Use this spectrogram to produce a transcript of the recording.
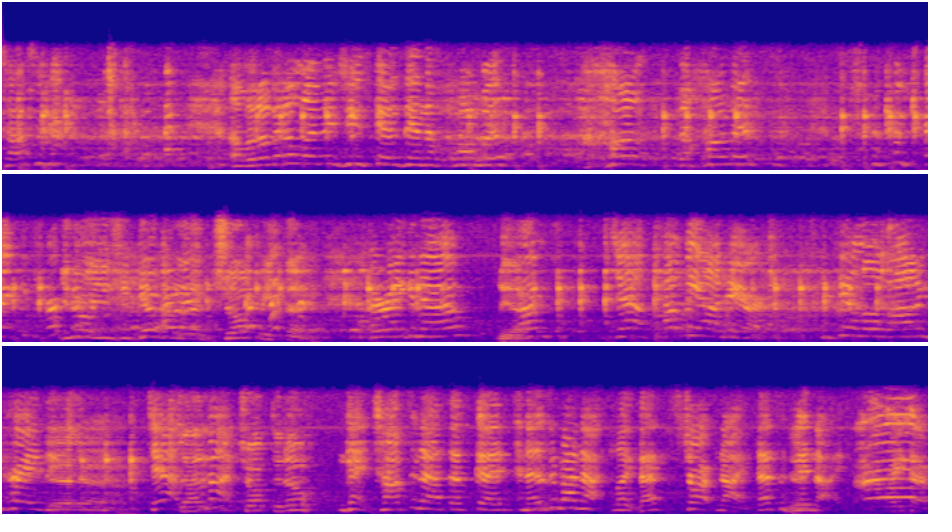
Chop some A little bit of lemon juice goes in the hummus. Hum, the hummus. okay, You know, you should get one of them choppy things. Oregano. Yeah. Um, Jeff, help me out here. It's getting a little loud and crazy. Yeah. Jeff, that come on. chopped enough? Okay, chopped enough. That's good. And those are my knife. Look, that's sharp knife. That's a good knife. Right there.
